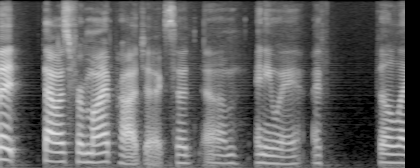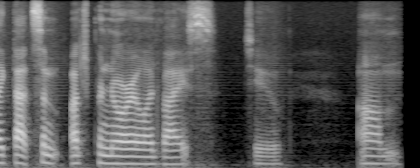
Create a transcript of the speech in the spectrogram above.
But that was for my project. So um, anyway, I feel like that's some entrepreneurial advice to um,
